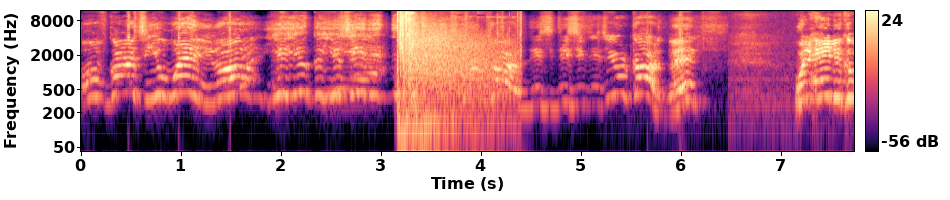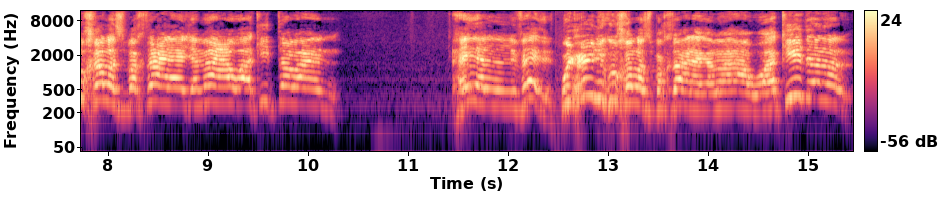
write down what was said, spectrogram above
Of course you win. You know. You you you see Yeah. this, this is your card. This this is your card, man. والحين يكون خلص مقطعنا يا جماعة وأكيد طبعا هي اللي فازت. والحين يكون خلص مقطعنا يا جماعة وأكيد أنا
